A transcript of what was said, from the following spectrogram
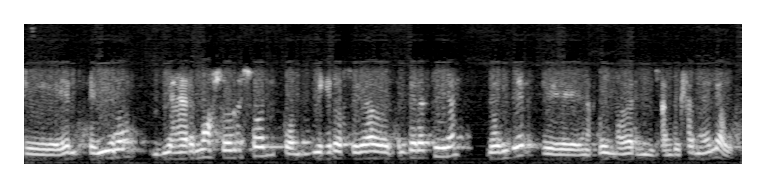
eh, hemos tenido días hermosos de sol con 10 grados de temperatura donde eh, nos pudimos ver en San del agua.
